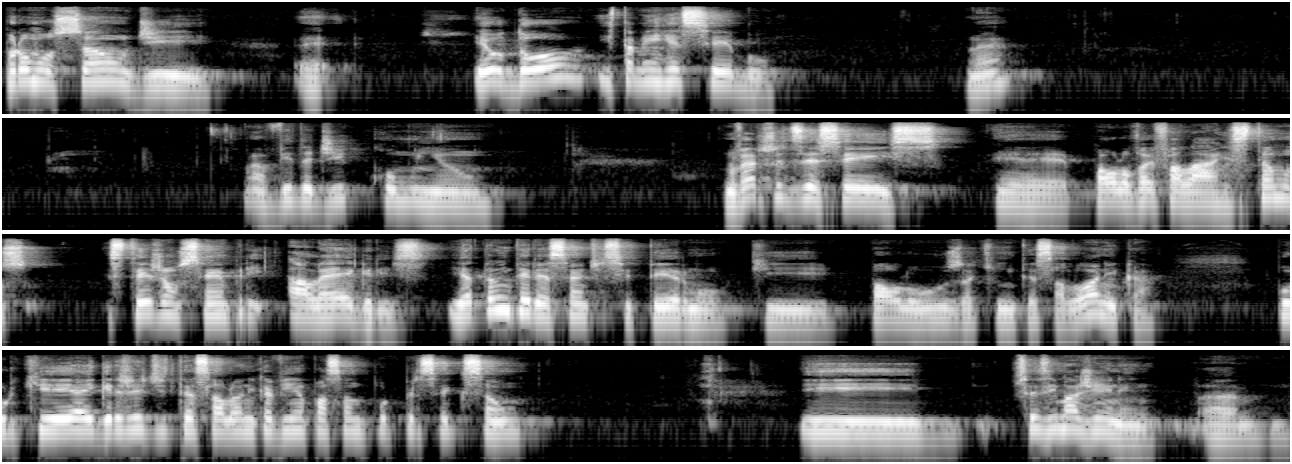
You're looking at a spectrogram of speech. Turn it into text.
promoção de é, eu dou e também recebo. Né? Uma vida de comunhão. No verso 16, é, Paulo vai falar: estamos, estejam sempre alegres. E é tão interessante esse termo que Paulo usa aqui em Tessalônica, porque a igreja de Tessalônica vinha passando por perseguição. E vocês imaginem, uh,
